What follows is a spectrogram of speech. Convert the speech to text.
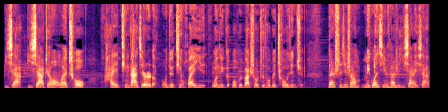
一下一下这样往外抽，还挺大劲儿的。我就挺怀疑我那个我会把手指头被抽进去，但实际上没关系，因为它是一下一下。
